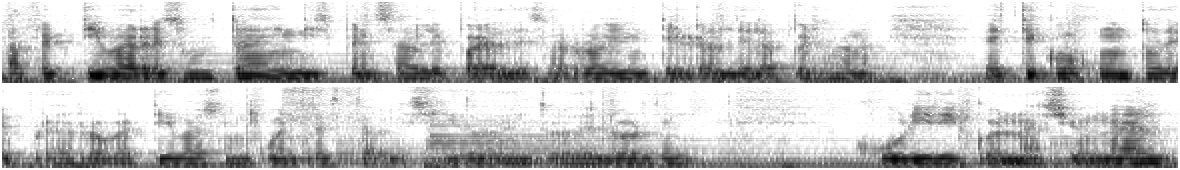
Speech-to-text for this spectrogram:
afectiva resulta indispensable para el desarrollo integral de la persona. Este conjunto de prerrogativas se encuentra establecido dentro del orden jurídico nacional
